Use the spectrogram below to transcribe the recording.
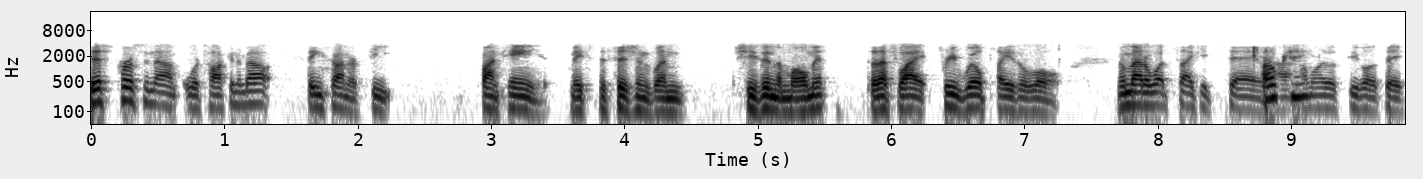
This person that we're talking about thinks on her feet, spontaneous, makes decisions when she's in the moment. So that's why free will plays a role. No matter what psychics say, I- Okay. I'm one of those people that say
